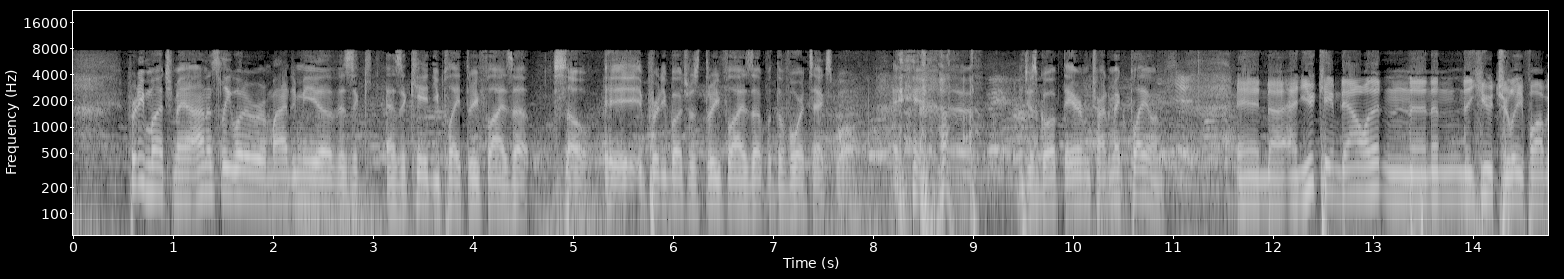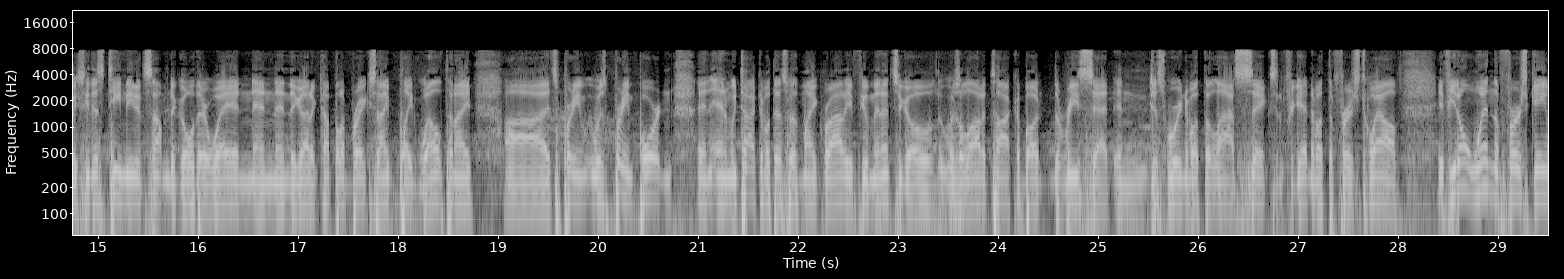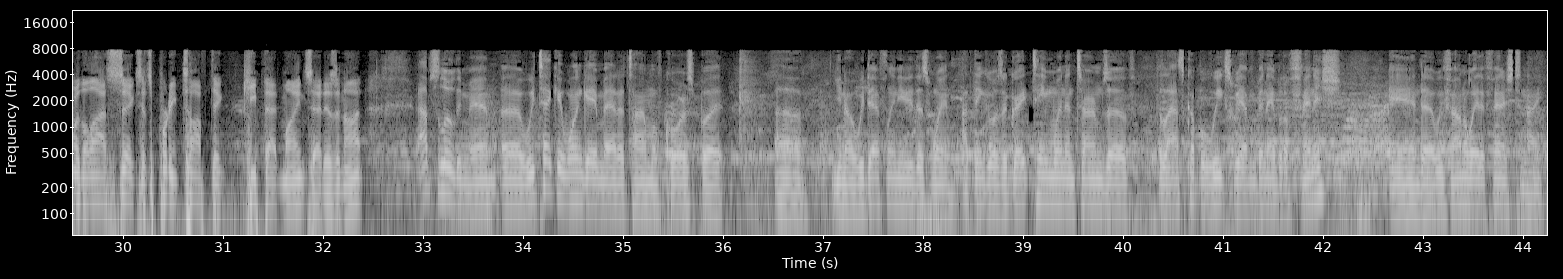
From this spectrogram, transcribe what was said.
Pretty much, man. Honestly, what it reminded me of is a, as a kid, you play three flies up. So it, it, pretty much was three flies up with the vortex ball. And uh, you just go up there and try to make a play on it and uh, and you came down with it, and, and, then the huge relief. Obviously, this team needed something to go their way, and, and, and they got a couple of breaks tonight. Played well tonight. Uh, it's pretty. It was pretty important. And and we talked about this with Mike Riley a few minutes ago. There was a lot of talk about the reset and just worrying about the last six and forgetting about the first 12. If you don't win the first game of the last six, it's pretty tough to keep that mindset, is it not? Absolutely, man. Uh, we take it one game at a time, of course, but uh, you know we definitely needed this win. I think it was a great team win in terms of the last couple weeks we haven't been able to finish, and uh, we found a way to finish tonight.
